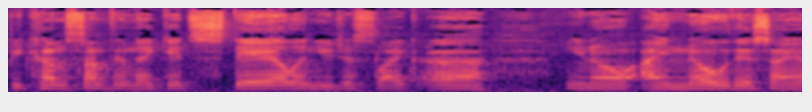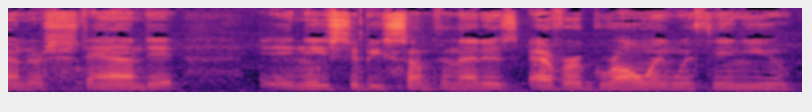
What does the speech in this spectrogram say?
become something that gets stale and you just like, uh, you know, I know this, I understand it it needs to be something that is ever growing within you.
